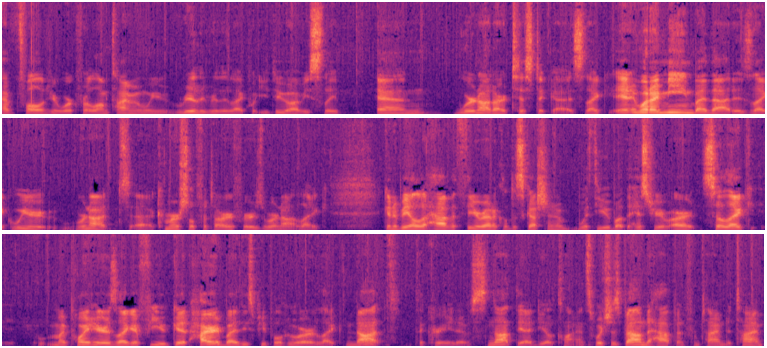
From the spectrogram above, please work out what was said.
have followed your work for a long time, and we really, really like what you do, obviously. And we're not artistic guys. Like, and what I mean by that is like we're we're not uh, commercial photographers. We're not like going to be able to have a theoretical discussion with you about the history of art. So like, my point here is like if you get hired by these people who are like not the creatives, not the ideal clients, which is bound to happen from time to time.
